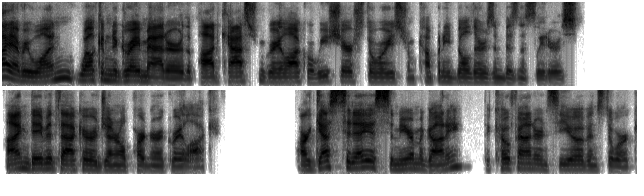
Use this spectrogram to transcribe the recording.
Hi, everyone. Welcome to Greymatter, the podcast from Greylock, where we share stories from company builders and business leaders. I'm David Thacker, a general partner at Greylock. Our guest today is Sumir Meghani, the co founder and CEO of Instawork,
